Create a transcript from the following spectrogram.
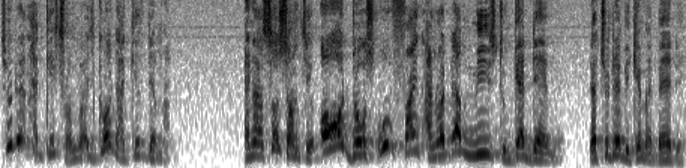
Children are gifts from God. God that gave them up. And I saw something. All those who find another means to get them, the children became a burden.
